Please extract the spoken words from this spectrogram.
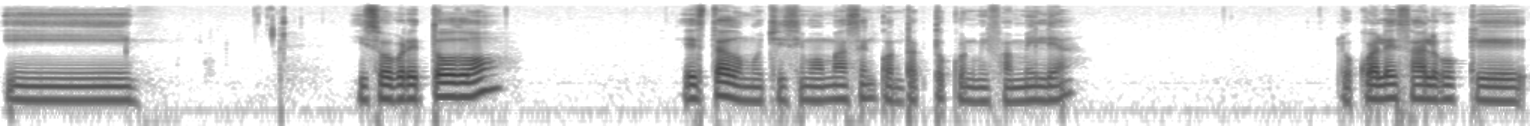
y, y sobre todo he estado muchísimo más en contacto con mi familia, lo cual es algo que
